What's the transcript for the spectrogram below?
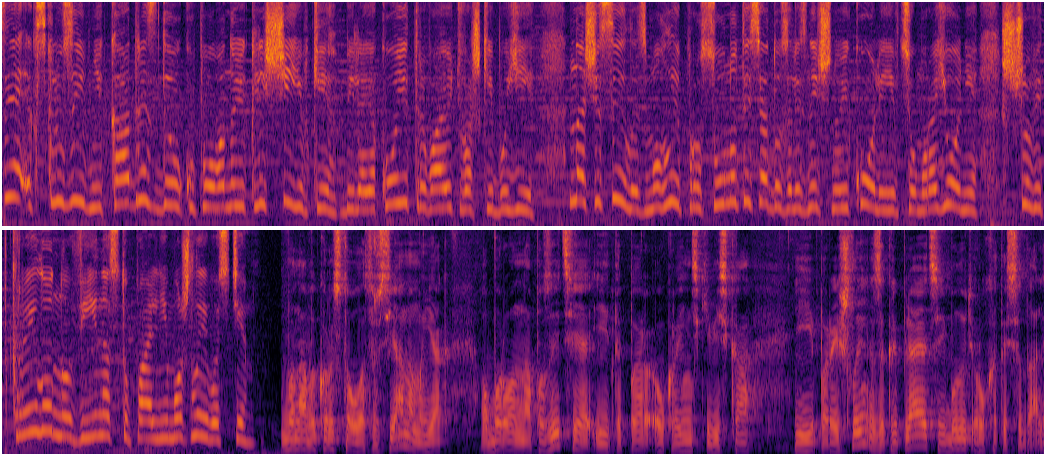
Це ексклюзивні кадри з деокупованої Кліщіївки, біля якої тривають важкі бої. Наші сили змогли просунутися до залізничної колії в цьому районі, що відкрило нові наступальні можливості. Вона використовувалася росіянами як оборонна позиція, і тепер українські війська її перейшли, закріпляються і будуть рухатися далі.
